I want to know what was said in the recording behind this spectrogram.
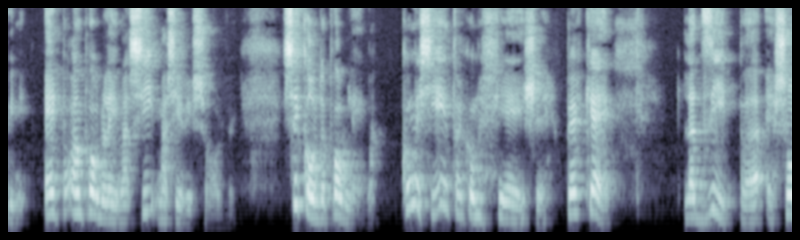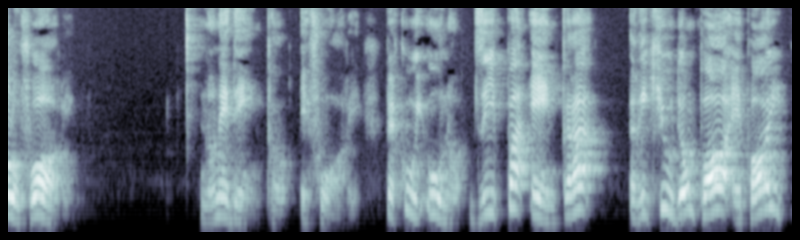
Quindi è un problema, sì, ma si risolve. Secondo problema, come si entra e come si esce? Perché la zip è solo fuori, non è dentro, è fuori. Per cui uno zippa, entra, richiude un po' e poi...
